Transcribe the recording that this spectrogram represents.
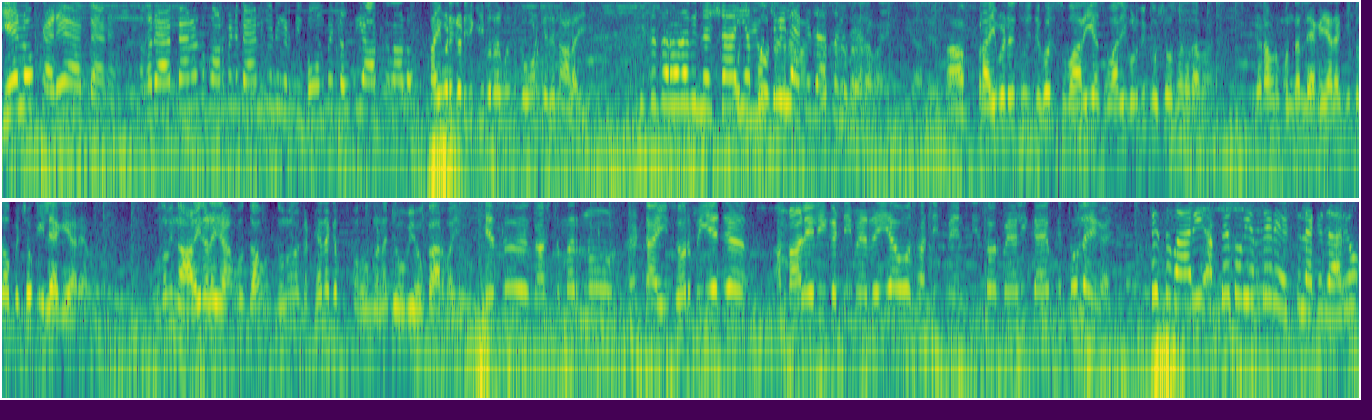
ये लोग कह रहे हैं ऐप बैन है अगर ऐप बैन है तो गवर्नमेंट बैन क्यों नहीं करती फोन पे चलती है आप चला लो ਪ੍ਰਾਈਵੇਟ ਗੱਡੀ 'ਚ ਕੀ ਪਤਾ ਕੋਈ ਕੌਣ ਕਿਹਦੇ ਨਾਲ ਆ ਜੀ ਕਿਸੇ ਤਰ੍ਹਾਂ ਦਾ ਵੀ ਨਸ਼ਾ ਜਾਂ ਹੋ ਕੁਝ ਵੀ ਸਕਦਾ ਲੈ ਕੇ ਜਾ ਕੁਛ ਵੀ ਹੋ ਸਕਦੇ ਸਕਦਾ ਵਾ। ਹਾਂ ਪ੍ਰਾਈਵੇਟ ਕੋਈ ਦੇਖੋ ਸਵਾਰੀ ਆ ਸਵਾਰੀ ਕੋਲ ਵੀ ਕੁਝ ਹੋ ਸਕਦਾ ਵਾ ਜਿਹੜਾ ਹੁਣ ਬੰਦਾ ਲੈ ਕੇ ਜਾ ਰਿਹਾ ਕੀ ਪਤਾ ਉਹ ਪਿੱਛੋਂ ਕੀ ਲੈ ਕੇ ਆ ਰਿਹਾ ਵਾ ਉਹਦਾ ਵੀ ਨਾਲ ਹੀ ਰਲੇ ਜਾਣ ਉਹ ਦੋ- ਦੋਨੋਂ ਦਾ ਇਕੱਠੇ ਦਾ ਹੋਊਗਾ ਨਾ ਜੋ ਵੀ ਉਹ ਕਾਰਵਾਈ ਹੋਊਗੀ ਇਸ ਕਸਟਮਰ ਨੂੰ 250 ਰੁਪਏ 'ਚ ਅੰਬਾਲੇ ਲਈ ਗੱਡੀ ਮਿਲ ਰਹੀ ਆ ਉਹ ਸਾਡੀ 3500 ਰੁਪਏ ਵਾਲੀ ਕੈਬ ਕਿੱਥੋਂ ਲਏਗਾ ਜੀ ਤੇ ਸਵਾਰੀ ਅੱਧੇ ਤੋਂ ਵੀ ਅੱਧੇ ਰੇਟ 'ਚ ਲੈ ਕੇ ਜਾ ਰਹੇ ਹੋ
